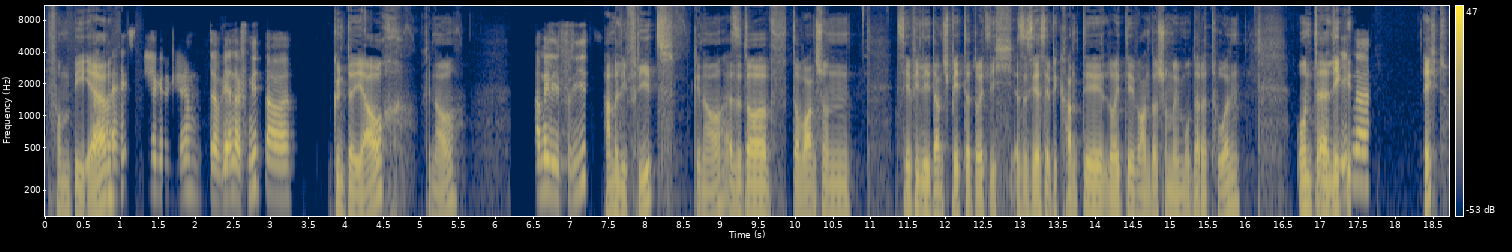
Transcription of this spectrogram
vom BR. Der Werner Schmidbauer. Günther Jauch, genau. Amelie Fried. Amelie Fried, genau. Also da, da waren schon sehr viele dann später deutlich, also sehr, sehr bekannte Leute waren da schon mal Moderatoren. Und äh, Egner. Echt?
